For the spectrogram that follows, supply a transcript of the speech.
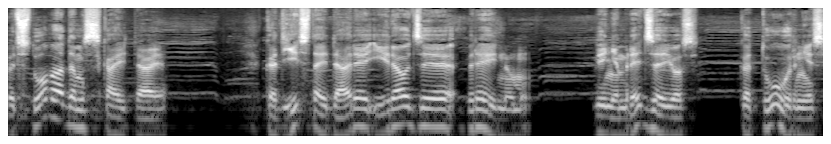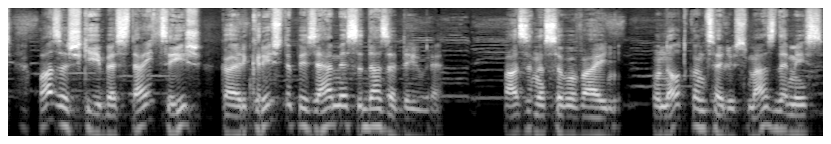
bet stovādams skaitāja. Kad jis tai darīja, ieraudzīja brēnumu. Viņam redzējos, ka tūrnis pazaškības taicīš, kā ir Kristupi zemes dazadīvre. Pazina savu vaini un otkonceļus mazdemis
